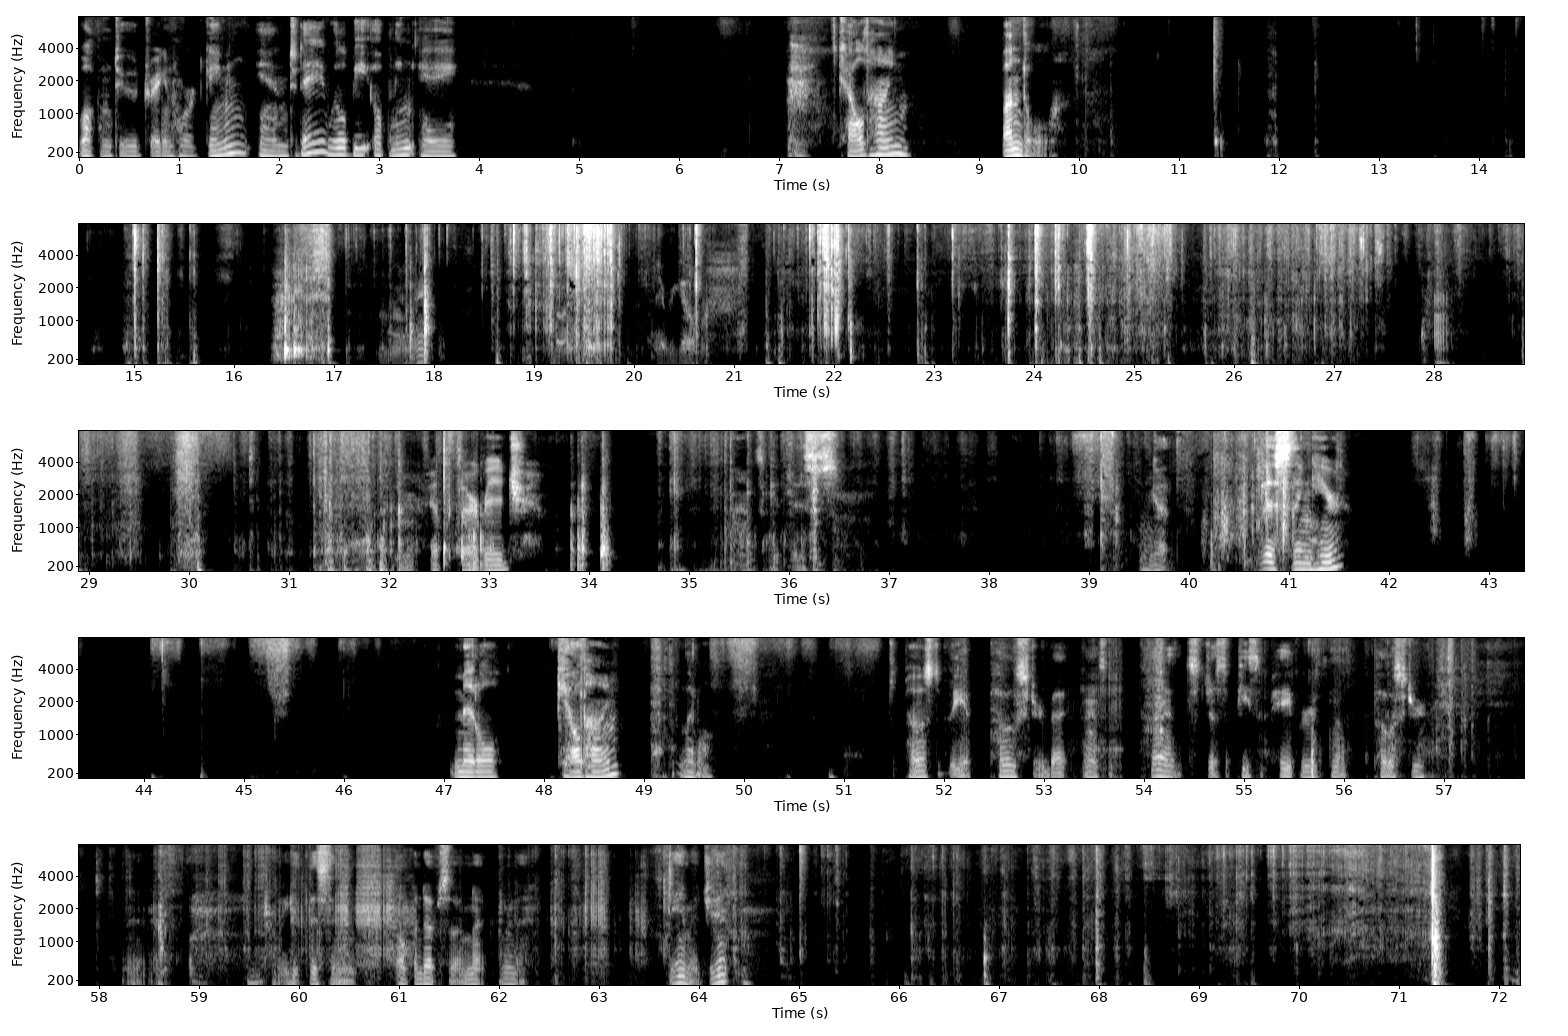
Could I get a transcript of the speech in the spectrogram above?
Welcome to Dragon Horde Gaming, and today we'll be opening a Kaldheim bundle. Alright. There we go. Got the garbage. Let's get this. We got this thing here. Middle Kaldheim. Little supposed to be a poster, but that's that's just a piece of paper. It's no poster. Alright. I'm trying to get this thing opened up so I'm not going to damage it.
